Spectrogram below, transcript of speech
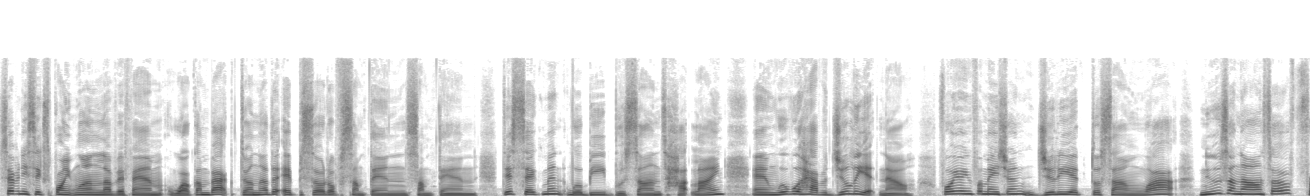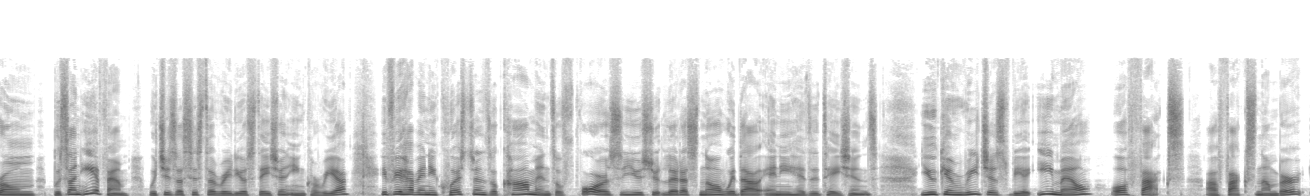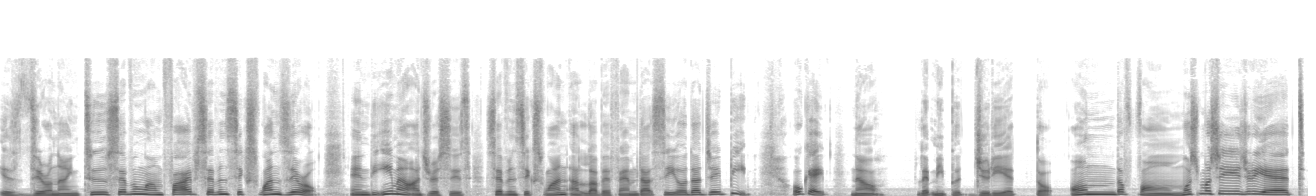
76.1 Love FM. Welcome back to another episode of Something Something. This segment will be Busan's hotline and we will have Juliet now. For your information, Juliet san wa news announcer from Busan EFM, which is a sister radio station in Korea. If you have any questions or comments, of course, you should let us know without any hesitations. You can reach us via email or fax. Our fax number is 0927157610 and the email address is 761 at lovefm.co.jp. Okay, now let me put Juliet on the phone. Moshi moshi, Juliet.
